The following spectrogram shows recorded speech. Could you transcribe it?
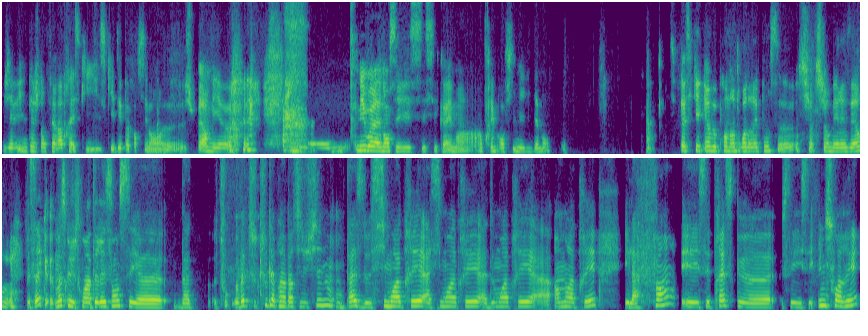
j'avais une pêche d'enfer après, ce qui ce qui était pas forcément super, mais mais, voilà, non, c'est c'est quand même un, très grand film évidemment. Que quelqu'un veut prendre un droit de réponse sur sur mes réserves C'est vrai que moi, ce que je trouve intéressant, c'est bah, tout, en fait, toute la première partie du film, on passe de six mois après à six mois après, à deux mois après, à un an après, et la fin, et c'est presque, c'est une soirée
